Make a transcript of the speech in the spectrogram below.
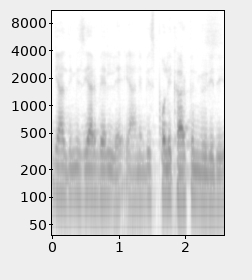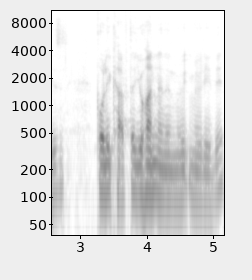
geldiğimiz yer belli. Yani biz Polikarp'ın müridiyiz. Polikarp da Yuhanna'nın mü- müridi.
